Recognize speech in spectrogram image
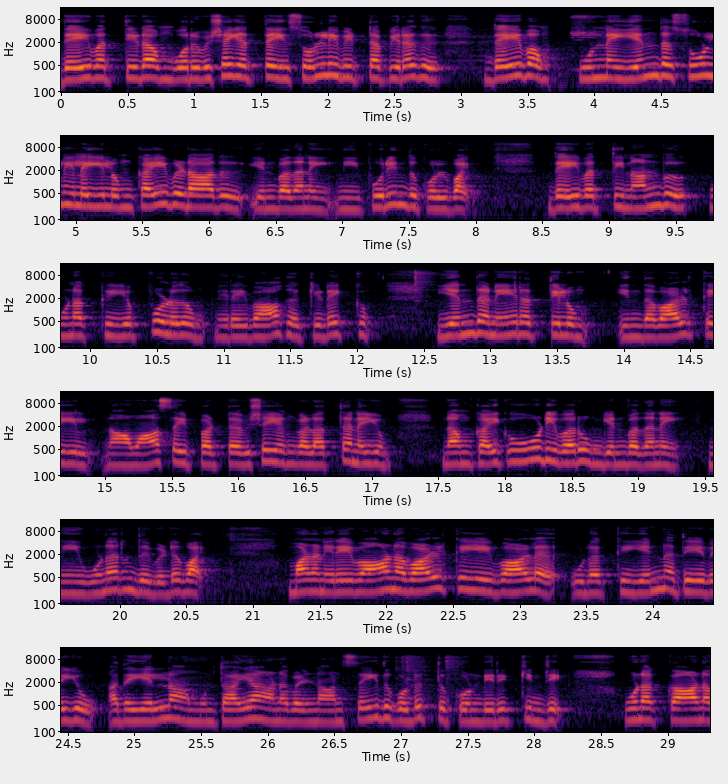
தெய்வத்திடம் ஒரு விஷயத்தை சொல்லிவிட்ட பிறகு தெய்வம் உன்னை எந்த சூழ்நிலையிலும் கைவிடாது என்பதனை நீ புரிந்து கொள்வாய். தெய்வத்தின் அன்பு உனக்கு எப்பொழுதும் நிறைவாக கிடைக்கும். எந்த நேரத்திலும் இந்த வாழ்க்கையில் நாம் ஆசைப்பட்ட விஷயங்கள் அத்தனையும் நம் கைகூடி வரும் என்பதனை நீ உணர்ந்து விடுவாய். மனநிறைவான வாழ்க்கையை வாழ உனக்கு என்ன தேவையோ அதையெல்லாம் உன் தாயானவள் நான் செய்து கொடுத்து கொண்டிருக்கின்றேன். உனக்கான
